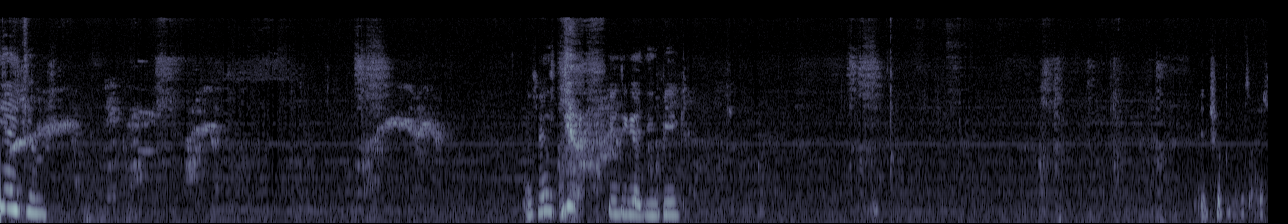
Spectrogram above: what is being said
Yikes. I guess got these big. And triple in size.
